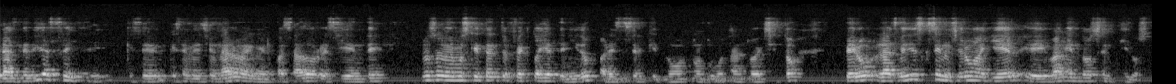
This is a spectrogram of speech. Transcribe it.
las medidas que se, que se mencionaron en el pasado reciente, no sabemos qué tanto efecto haya tenido, parece ser que no, no tuvo tanto éxito, pero las medidas que se anunciaron ayer eh, van en dos sentidos.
